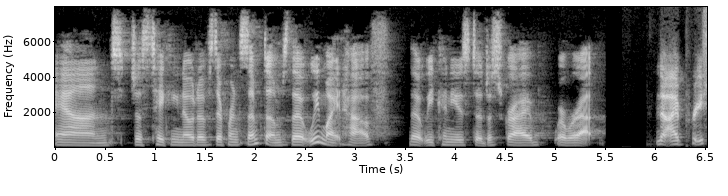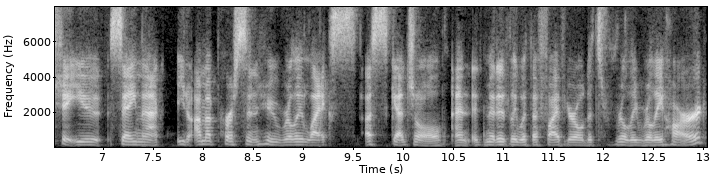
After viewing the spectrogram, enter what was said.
and just taking note of different symptoms that we might have that we can use to describe where we're at. No, I appreciate you saying that. You know, I'm a person who really likes a schedule, and admittedly, with a five year old, it's really, really hard.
